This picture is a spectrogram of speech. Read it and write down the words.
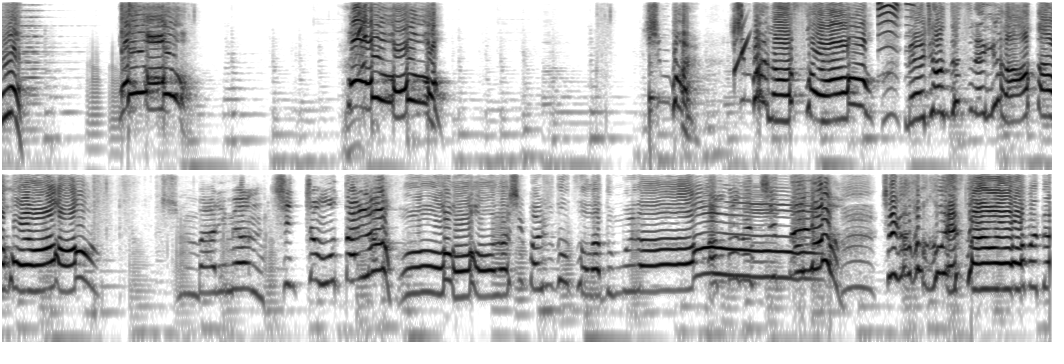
오! 오! 레전드 쓰레기가 나왔다고요! 신발이면 7.5달러! 오, 나 신발 쏟았어. 나 눈물 나. 한 번에 7달러! 제가 성공했어요, 여러분들!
